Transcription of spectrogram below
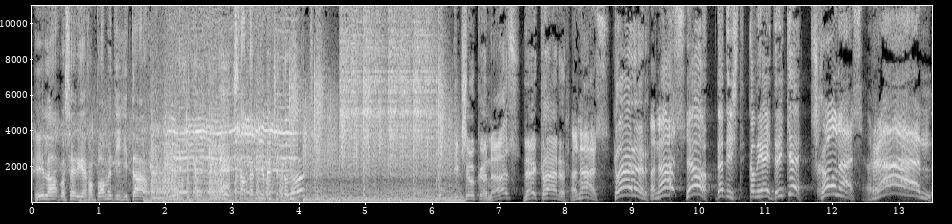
Hela, wat zei jij van plan met die gitaar? Hey, staat dat niet een beetje te luid? Ik zoek een huis? Nee, kleiner. Een huis. Kleiner. Een huis? Ja, dat is het. Kan jij drinken? Schoonhuis. Ruim.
